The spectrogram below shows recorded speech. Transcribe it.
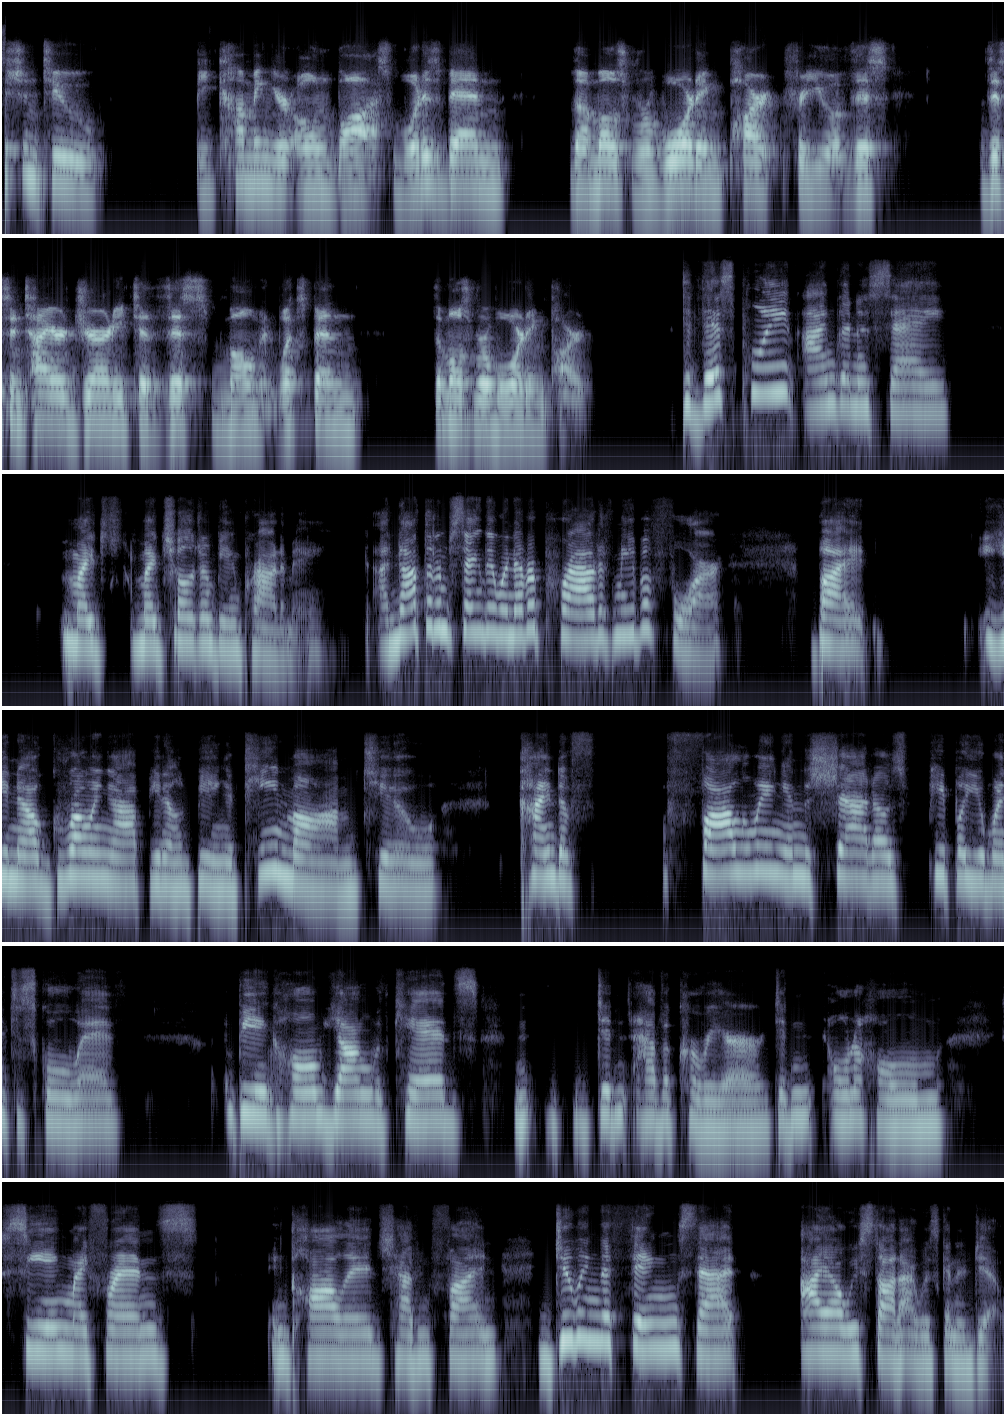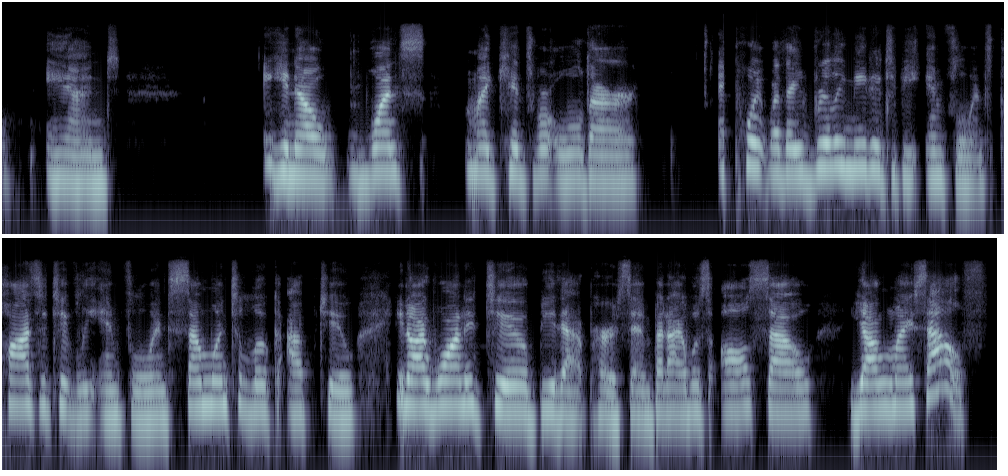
In addition to becoming your own boss what has been the most rewarding part for you of this this entire journey to this moment? What's been the most rewarding part? To this point i'm going to say my my children being proud of me. Uh, not that i'm saying they were never proud of me before but you know growing up you know being a teen mom to kind of following in the shadows people you went to school with being home young with kids didn't have a career didn't own a home seeing my friends in college having fun doing the things that i always thought i was going to do and you know once my kids were older a point where they really needed to be influenced, positively influenced, someone to look up to. You know, I wanted to be that person, but I was also young myself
